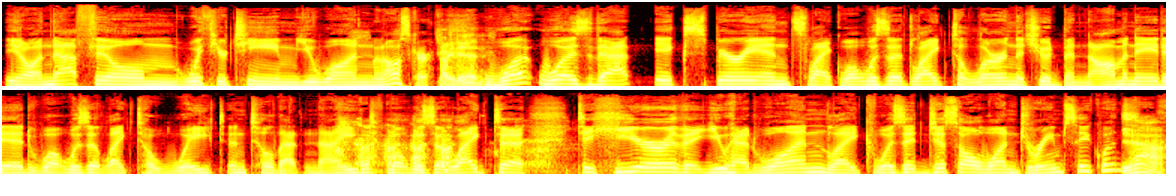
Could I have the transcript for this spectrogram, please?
You know, on that film with your team, you won an Oscar. I did. What was that experience like? What was it like to learn that you had been nominated? What was it like to wait until that night? what was it like to to hear that you had won? Like, was it just all one dream sequence? Yeah.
